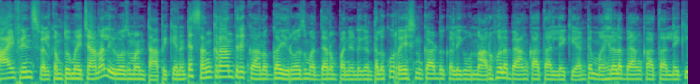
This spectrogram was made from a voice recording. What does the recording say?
Hi friends welcome to my channel. ఈ రోజు మన టాపిక్ ఏంటంటే సంక్రాంతి కానుగ్గా ఈరోజు మధ్యాహ్నం పన్నెండు గంటలకు రేషన్ కార్డు కలిగి ఉన్న అర్హుల బ్యాంక్ ఖాతాల్లోకి అంటే మహిళల బ్యాంక్ ఖాతాల్లోకి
